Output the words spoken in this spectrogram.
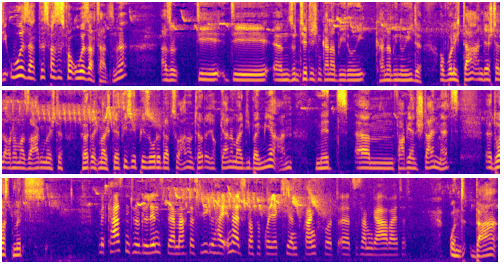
die Ursache, das was es verursacht hat, ne? Also die, die ähm, synthetischen Cannabinoide. Obwohl ich da an der Stelle auch nochmal sagen möchte, hört euch mal Steffis Episode dazu an und hört euch auch gerne mal die bei mir an mit ähm, Fabian Steinmetz. Äh, du hast mit... Mit Carsten Tögel-Linz, der macht das Legal High Inhaltsstoffe-Projekt hier in Frankfurt, äh, zusammengearbeitet. Und da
